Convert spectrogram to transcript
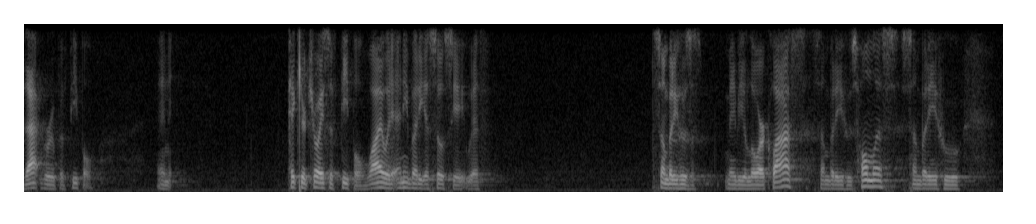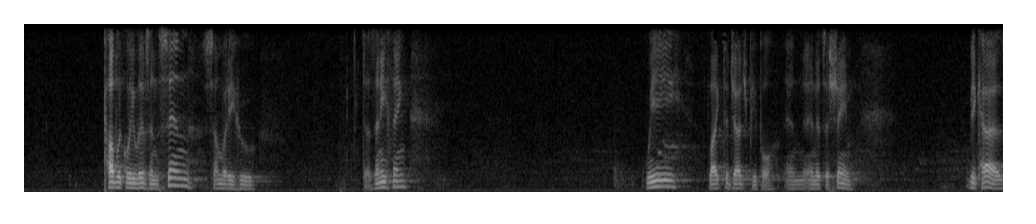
that group of people? And pick your choice of people. Why would anybody associate with somebody who's maybe lower class, somebody who's homeless, somebody who publicly lives in sin, somebody who does anything. We like to judge people, and, and it's a shame because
